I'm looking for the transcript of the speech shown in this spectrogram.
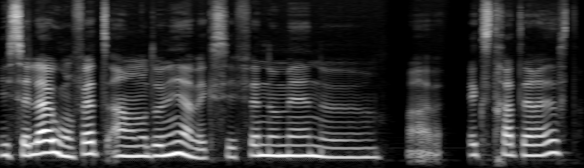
Et c'est là où, en fait, à un moment donné, avec ces phénomènes euh, bah, extraterrestres,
